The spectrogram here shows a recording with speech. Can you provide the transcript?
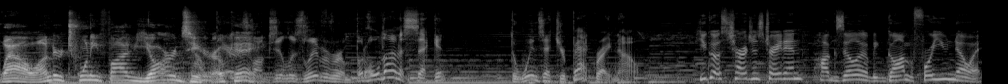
Wow, under 25 yards here. Okay. Hogzilla's living room, but hold on a second. The wind's at your back right now. You go charging straight in, Hogzilla will be gone before you know it.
